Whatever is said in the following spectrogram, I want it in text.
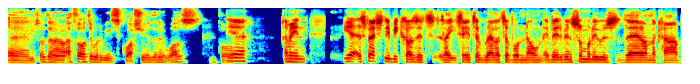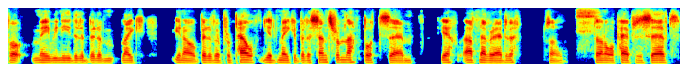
Um, so I don't know. I thought it would have been squashier than it was. But Yeah, I mean, yeah, especially because it's like you say, it's a relative unknown. If it had been somebody who was there on the car, but maybe needed a bit of like, you know, a bit of a propel, you'd make a bit of sense from that. But um, yeah, I've never heard of it, so don't know what purpose it served.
